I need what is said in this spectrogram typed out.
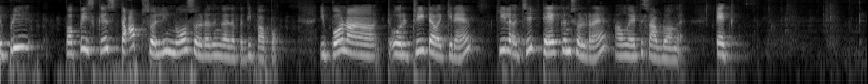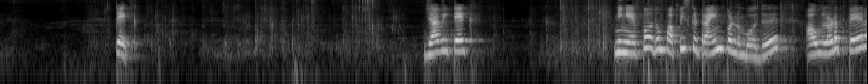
எப்படி பப்பீஸ்க்கு ஸ்டாப் சொல்லி நோ சொல்கிறதுங்கிறத பற்றி பார்ப்போம் இப்போது நான் ஒரு ட்ரீட்டை வைக்கிறேன். கீழே வச்சு டேக்குன்னு சொல்கிறேன் அவங்க எடுத்து சாப்பிடுவாங்க. டேக் டேக் ஜாவி டேக் நீங்கள் எப்போதும் பப்பீஸ்க்கு ட்ரைன் பண்ணும்போது அவங்களோட பேரை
